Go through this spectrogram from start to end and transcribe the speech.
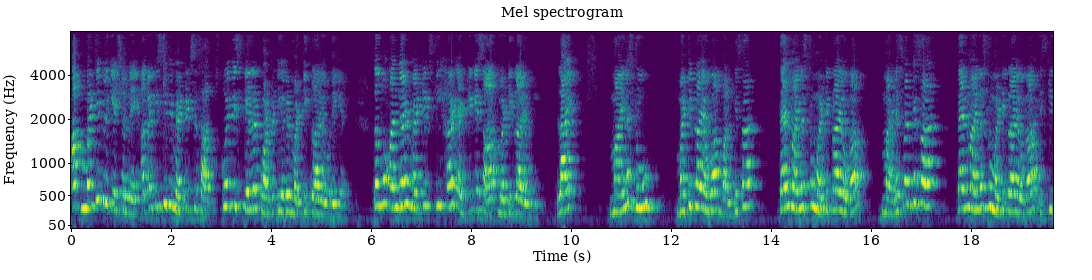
अब मल्टीप्लीकेशन में अगर किसी भी मैट्रिक्स के साथ, कोई भी स्केलर क्वांटिटी अगर मल्टीप्लाई हो रही है तो वो अंदर मैट्रिक्स की हर एंट्री के साथ मल्टीप्लाई होगी. लाइक माइनस टू मल्टीप्लाई होगा वन के साथ देन माइनस टू मल्टीप्लाई होगा माइनस वन के साथ देन माइनस टू मल्टीप्लाई होगा इसकी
